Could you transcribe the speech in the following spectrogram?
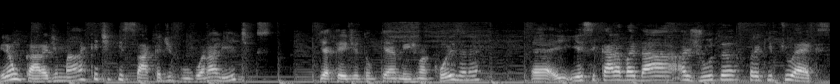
Ele é um cara de marketing que saca de Google Analytics que acreditam que é a mesma coisa, né? É, e esse cara vai dar ajuda para a equipe de UX.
